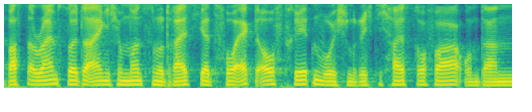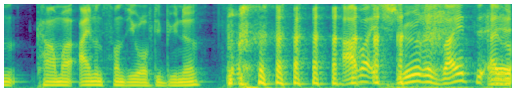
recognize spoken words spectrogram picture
Buster Rhymes sollte eigentlich um 19.30 Uhr als Voract auftreten, wo ich schon richtig heiß drauf war. Und dann kam er 21 Uhr auf die Bühne. Aber ich schwöre, seit, also,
